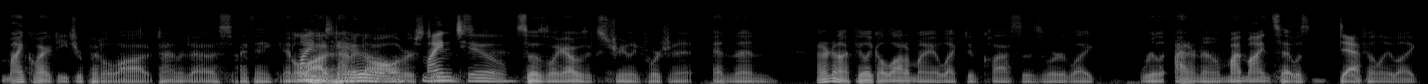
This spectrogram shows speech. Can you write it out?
my choir teacher put a lot of time into us. I think, and a Mine lot of time into all of our students. Mine too. So I was like I was extremely fortunate. And then I don't know. I feel like a lot of my elective classes were like really. I don't know. My mindset was definitely like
